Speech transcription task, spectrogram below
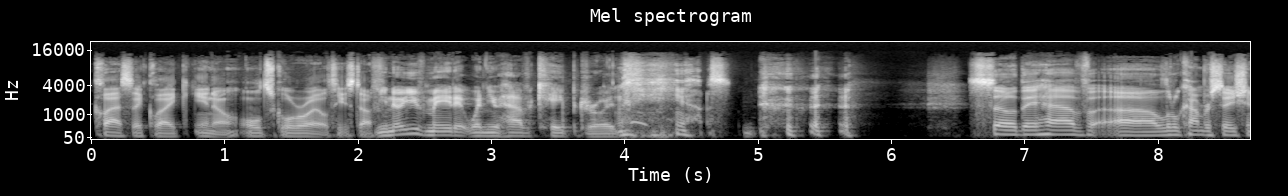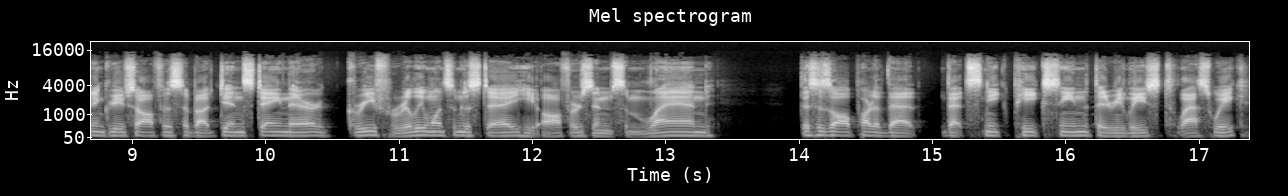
Classic, like you know, old school royalty stuff. You know you've made it when you have cape droids. yes. So they have a little conversation in Greef's office about Din staying there. Greef really wants him to stay. He offers him some land. This is all part of that that sneak peek scene that they released last week,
